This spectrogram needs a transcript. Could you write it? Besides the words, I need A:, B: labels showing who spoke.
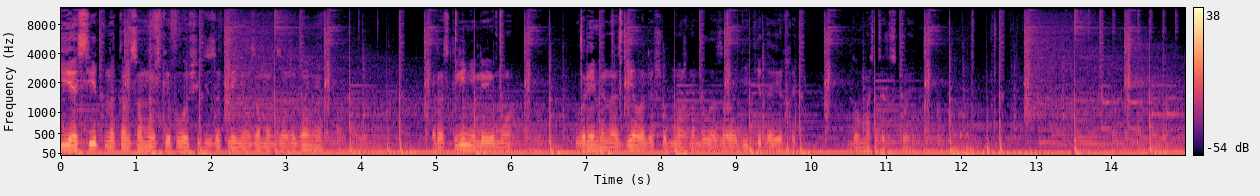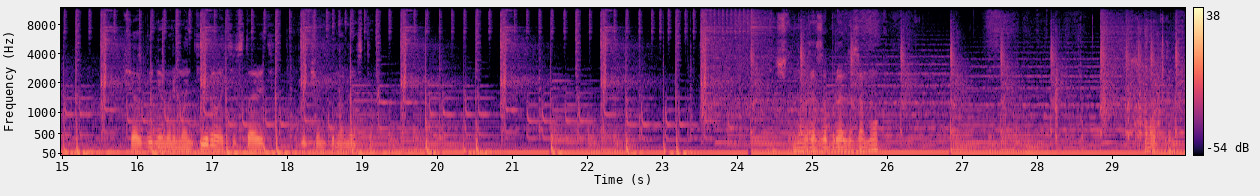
A: Kia Ceed на Комсомольской площади заклинил замок зажигания. Расклинили ему. Временно сделали, чтобы можно было заводить и доехать до мастерской. Сейчас будем ремонтировать и ставить личинку на место. Мы разобрали замок. Смотрим,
